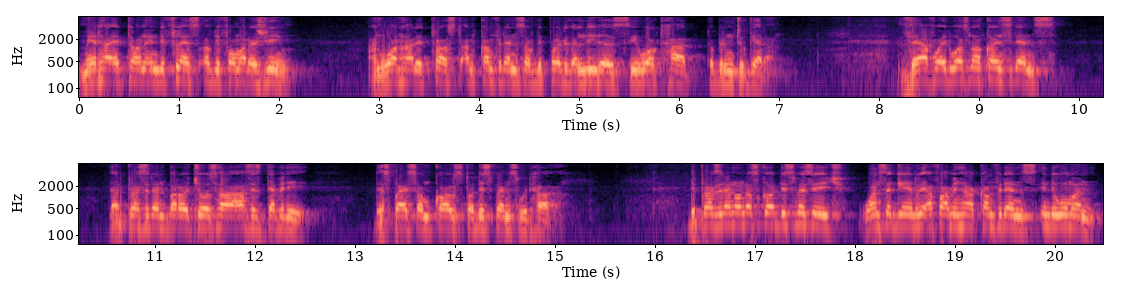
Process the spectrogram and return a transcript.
made her a thorn in the flesh of the former regime and won her the trust and confidence of the political leaders she worked hard to bring together. Therefore, it was no coincidence that President Barrow chose her as his deputy, despite some calls to dispense with her. The president underscored this message, once again reaffirming her confidence in the woman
